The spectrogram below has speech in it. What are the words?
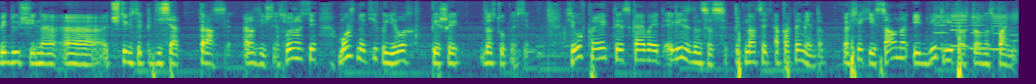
ведущий на э, 450 трасс различной сложности, можно найти в пределах пешей доступности. Всего в проекте Skyway Residences 15 апартаментов. Во всех есть сауна и 2-3 просторных спальни.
